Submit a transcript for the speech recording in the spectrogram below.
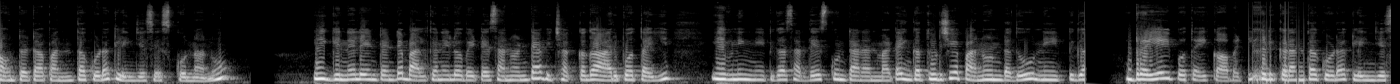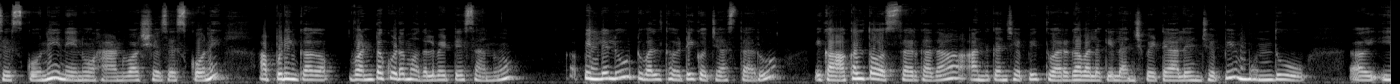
కౌంటర్ టాప్ అంతా కూడా క్లీన్ చేసేసుకున్నాను. ఈ గిన్నెలు ఏంటంటే బాల్కనీలో పెట్టేశాను అంటే అవి చక్కగా ఆరిపోతాయి. ఈవినింగ్ నీట్గా సర్దేసుకుంటానమాట ఇంకా తుడిచే పని ఉండదు నీట్గా డ్రై అయిపోతాయి కాబట్టి ఇక్కడ ఇక్కడంతా కూడా క్లీన్ చేసేసుకొని నేను హ్యాండ్ వాష్ చేసేసుకొని అప్పుడు ఇంకా వంట కూడా మొదలు పెట్టేశాను పిల్లలు ట్వెల్వ్ థర్టీకి వచ్చేస్తారు. ఇక ఆకలితో వస్తారు కదా అందుకని చెప్పి త్వరగా వాళ్ళకి లంచ్ పెట్టేయాలి అని చెప్పి ముందు ఈ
